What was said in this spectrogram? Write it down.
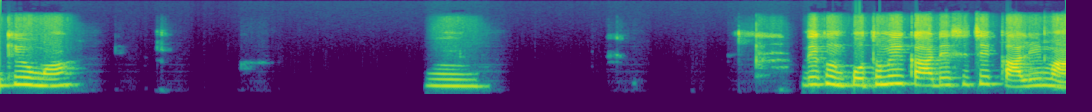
থ্যাংক ইউ মা দেখুন, প্রথমেই কার্ড এসেছে কালিমা।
